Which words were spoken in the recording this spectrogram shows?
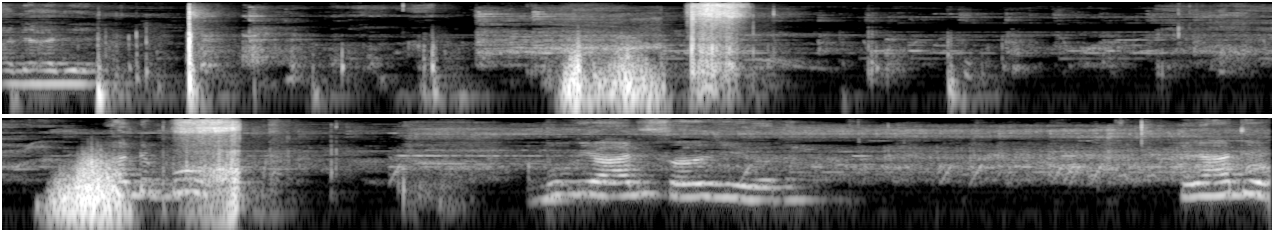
hadi hadi. Hadi bu. Bu yani sana diyorum. Hadi hadi.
